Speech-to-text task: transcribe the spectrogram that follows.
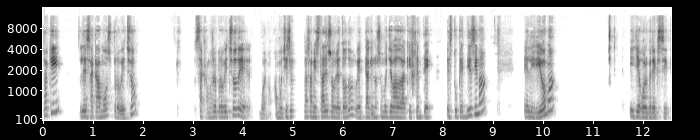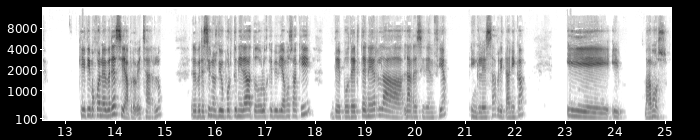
aquí, le sacamos provecho. Sacamos el provecho de, bueno, a muchísimas amistades sobre todo, ya que nos hemos llevado de aquí gente estupendísima, el idioma y llegó el Brexit. ¿Qué hicimos con el Brexit? Aprovecharlo. El Brexit nos dio oportunidad a todos los que vivíamos aquí de poder tener la, residencia inglesa, británica. Y, vamos,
